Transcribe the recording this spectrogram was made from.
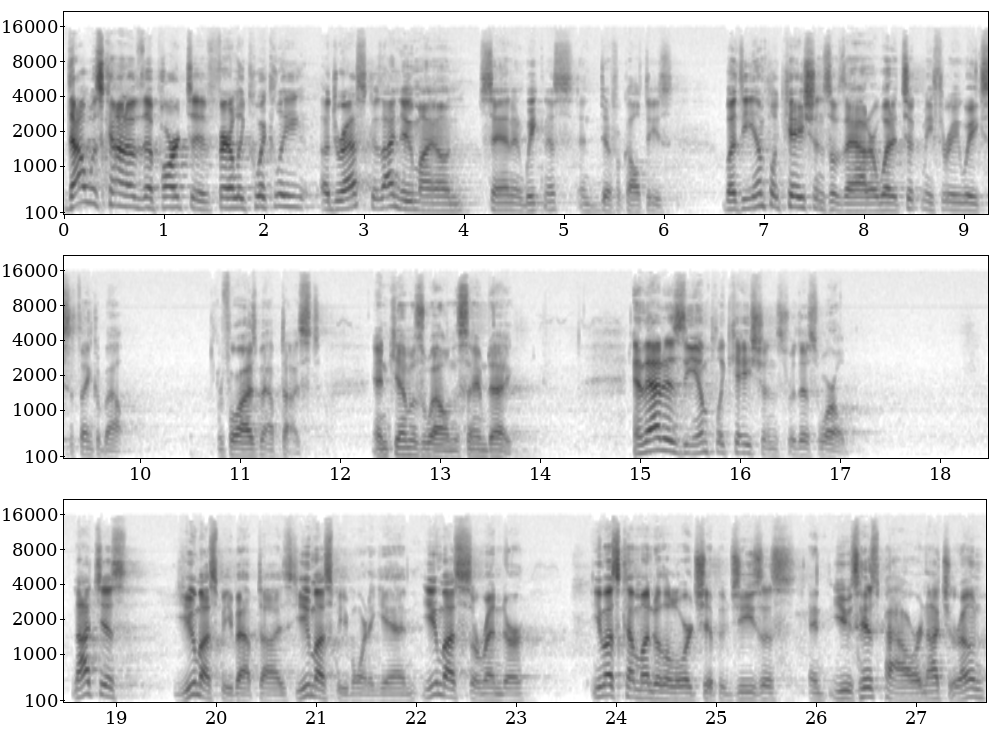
That was kind of the part to fairly quickly address because i knew my own sin and weakness and difficulties. But the implications of that are what it took me three weeks to think about before i was baptized and kim as well on the same day. And that is the implications for this world. Not just you must be baptized, you must be born again, you must surrender, you must come under the lordship of Jesus and use his power, not your own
